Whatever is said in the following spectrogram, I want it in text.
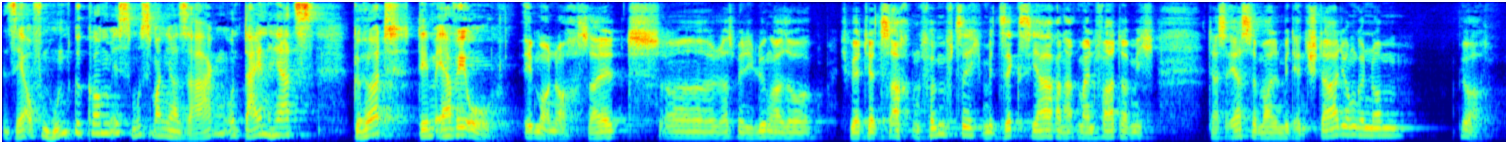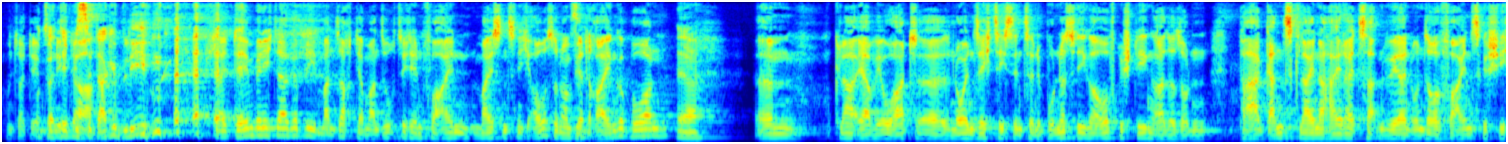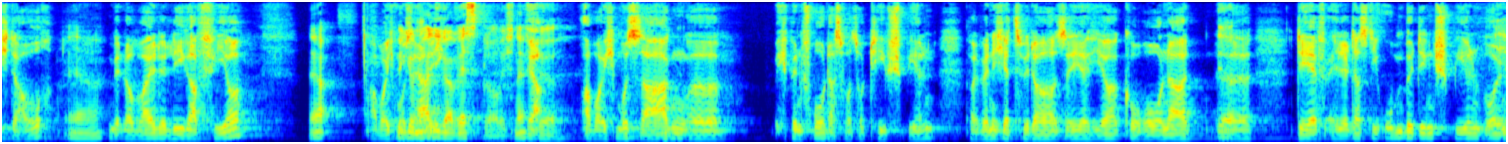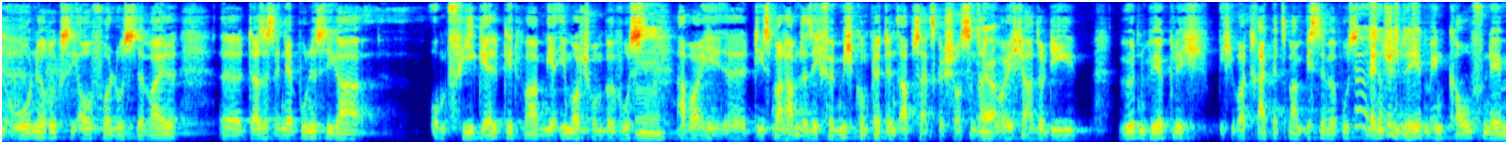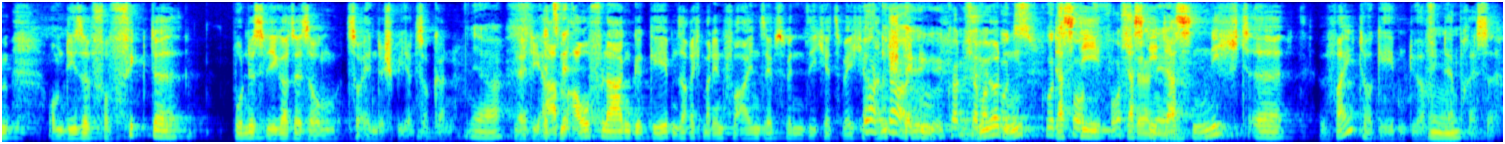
sehr auf den Hund gekommen ist, muss man ja sagen. Und dein Herz gehört dem RWO. Immer noch. Seit, äh, lass mir die Lügen, also ich werde jetzt 58. Mit sechs Jahren hat mein Vater mich das erste Mal mit ins Stadion genommen. Ja, und seitdem, Und seitdem bin ich bist du da geblieben. Seitdem bin ich da geblieben. Man sagt ja, man sucht sich den Verein meistens nicht aus, sondern wird reingeboren. ja. Ähm, klar, RWO hat äh, 69 sind sie in die Bundesliga aufgestiegen, also so ein paar ganz kleine Highlights hatten wir in unserer Vereinsgeschichte auch. Ja. Mittlerweile Liga 4. Ja. Aber ich muss Regionalliga West, glaube ich, ne? Ja, Für, aber ich muss sagen, äh, ich bin froh, dass wir so tief spielen, weil wenn ich jetzt wieder sehe hier Corona, äh, DFL, dass die unbedingt spielen wollen, ohne Rücksicht auf Verluste, weil äh, dass es in der Bundesliga um viel Geld geht, war mir immer schon bewusst. Mhm. Aber äh, diesmal haben sie sich für mich komplett ins Abseits geschossen dadurch. Also die würden wirklich, ich übertreibe jetzt mal ein bisschen bewusst, Ja, ja Menschenleben in Kauf nehmen, um diese verfickte Bundesliga-Saison zu Ende spielen zu können. Ja. Ne, die Jetzt haben Auflagen gegeben, sag ich mal, den Vereinen, selbst wenn sich jetzt welche Ja, klar, anstecken ich ja mal würden, kurz- kurz dass vor- die, dass die ja. das nicht äh, weitergeben dürfen Mhm. der Presse.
